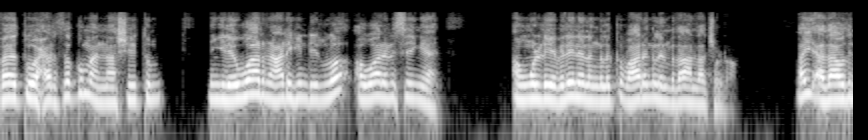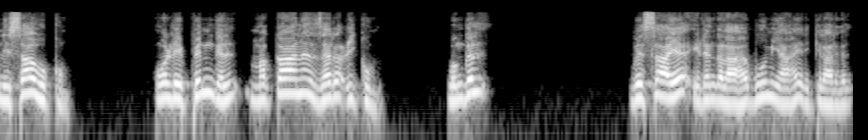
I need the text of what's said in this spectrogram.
ஃபத்துவ ஹர்சக்கும் அன்னாஷித்தும் நீங்கள் எவ்வாறு நாடுகின்றீர்களோ அவ்வாறு என்ன செய்யுங்க? அவங்களுடைய விளைநிலங்களுக்கு வாருங்கள் என்பதாக அல்லா சொல்கிறான் ஐ அதாவது நிசாவுக்கும் உங்களுடைய பெண்கள் மக்கான ஜர்ஐக்கும் உங்கள் விவசாய இடங்களாக பூமியாக இருக்கிறார்கள்.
